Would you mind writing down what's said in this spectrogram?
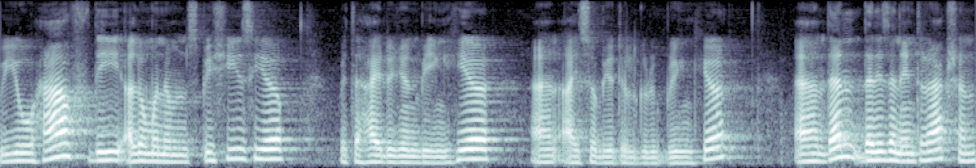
you have the aluminum species here with the hydrogen being here and isobutyl group being here and then there is an interaction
